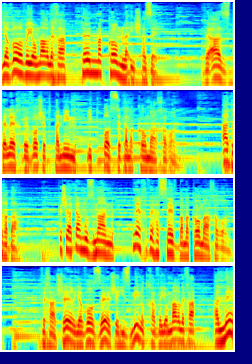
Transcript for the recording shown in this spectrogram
יבוא ויאמר לך, תן מקום לאיש הזה. ואז תלך בבושת פנים לתפוס את המקום האחרון. אדרבה, כשאתה מוזמן, לך והסב במקום האחרון. וכאשר יבוא זה שהזמין אותך ויאמר לך, עלה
